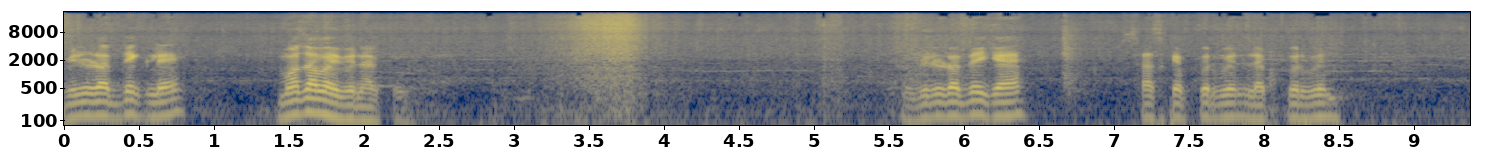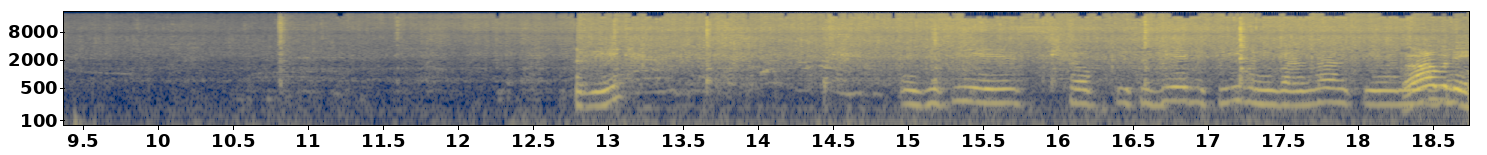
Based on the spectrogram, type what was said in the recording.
ভিডিওটা দেখলে মজা পাইবেন আর কি। ভিডিওটা দেখে সাবস্ক্রাইব করবেন লাইক করবেন। এই যে সব কিছু দিয়ে দিছি মানে আপনি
